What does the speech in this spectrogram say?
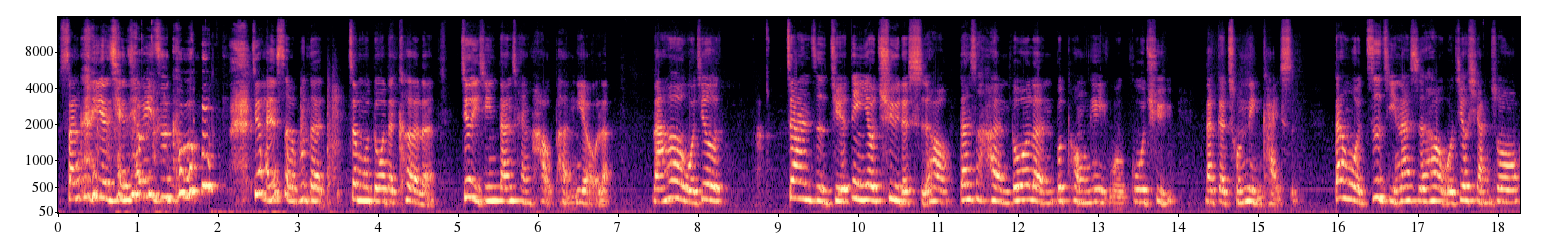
三个月前就一直哭，就很舍不得这么多的客人，就已经当成好朋友了。然后我就。这样子决定要去的时候，但是很多人不同意我过去那个从零开始。但我自己那时候我就想说，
